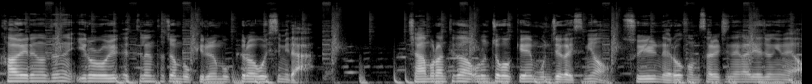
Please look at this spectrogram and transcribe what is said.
카이 레너드는 1월 5일 애틀랜타전 복귀를 목표로 하고 있습니다. 자모란트가 오른쪽 어깨에 문제가 있으며 수일 내로 검사를 진행할 예정이네요.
